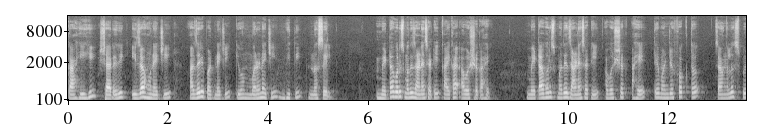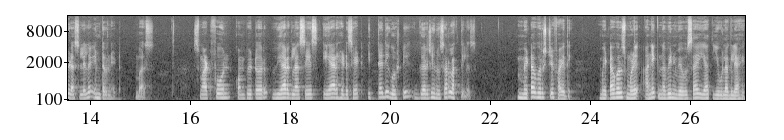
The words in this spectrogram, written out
काहीही शारीरिक इजा होण्याची आजारी पडण्याची किंवा मरण्याची भीती नसेल. मेटाव्हर्समध्ये जाण्यासाठी काय काय आवश्यक आहे? मेटाव्हर्समध्ये जाण्यासाठी आवश्यक आहे ते म्हणजे फक्त चांगलं स्पीड असलेलं इंटरनेट बस. Smartphone computer V R glasses A R headset इत्यादी गोष्टी गरजेनुसार लागतीलच. मेटाव्हर्सचे फायदे. मेटाव्हर्समुळे अनेक नवीन व्यवसाय यात येऊ लागले आहेत.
